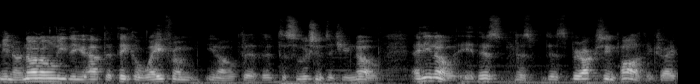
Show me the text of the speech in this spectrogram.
you know, not only do you have to think away from, you know, the, the, the solutions that you know, and you know, there's, there's, there's bureaucracy in politics, right?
